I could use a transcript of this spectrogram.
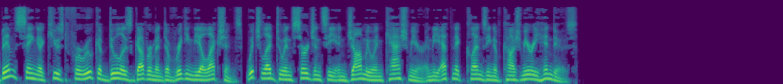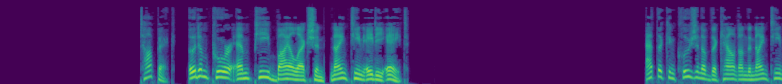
Bhim Singh accused Farooq Abdullah's government of rigging the elections, which led to insurgency in Jammu and Kashmir and the ethnic cleansing of Kashmiri Hindus. Udhampur MP by-election, 1988 At the conclusion of the count on 19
